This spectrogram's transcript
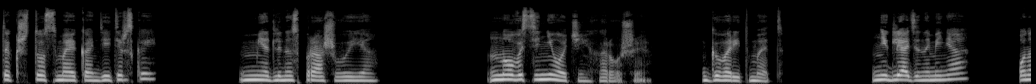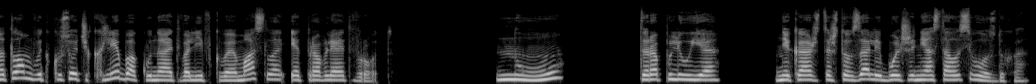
«Так что с моей кондитерской?» Медленно спрашиваю я. «Новости не очень хорошие», — говорит Мэт. Не глядя на меня, он отламывает кусочек хлеба, окунает в оливковое масло и отправляет в рот. «Ну?» — тороплю я. Мне кажется, что в зале больше не осталось воздуха.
